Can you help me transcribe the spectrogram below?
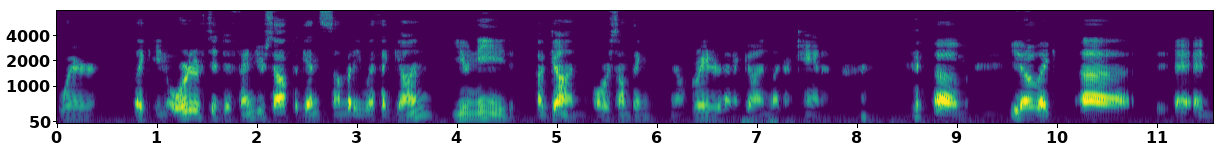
where like in order to defend yourself against somebody with a gun, you need a gun or something you know greater than a gun, like a cannon. um, you know, like uh, and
